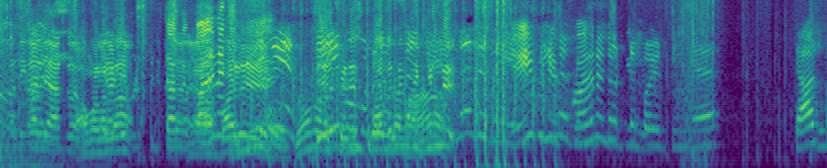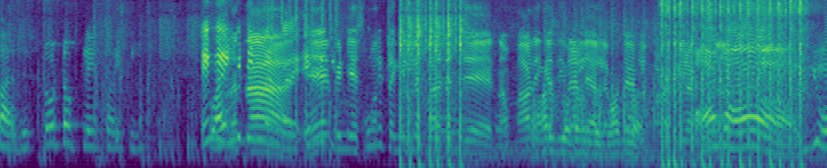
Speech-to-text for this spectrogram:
பாத்தீங்களா இல்லையா அங்க அவ்வளவுதான். பதினஞ்சு? கில்லு. போயிட்டீங்க யார் பாது டோட்டோ பிளே போயிட்டீங்க எங்க எங்க டீம் தாங்க? எங்க team, ஜேபிடிஎஸ் எங்க மொத்த team. கில்லு 15 நம்ம ஆளு இங்க பாருங்க, இல்லையா லெஃப்ட் பாருங்க. ஹேண்ட்ல 12 கிலோ ஆமா. ஐயோ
